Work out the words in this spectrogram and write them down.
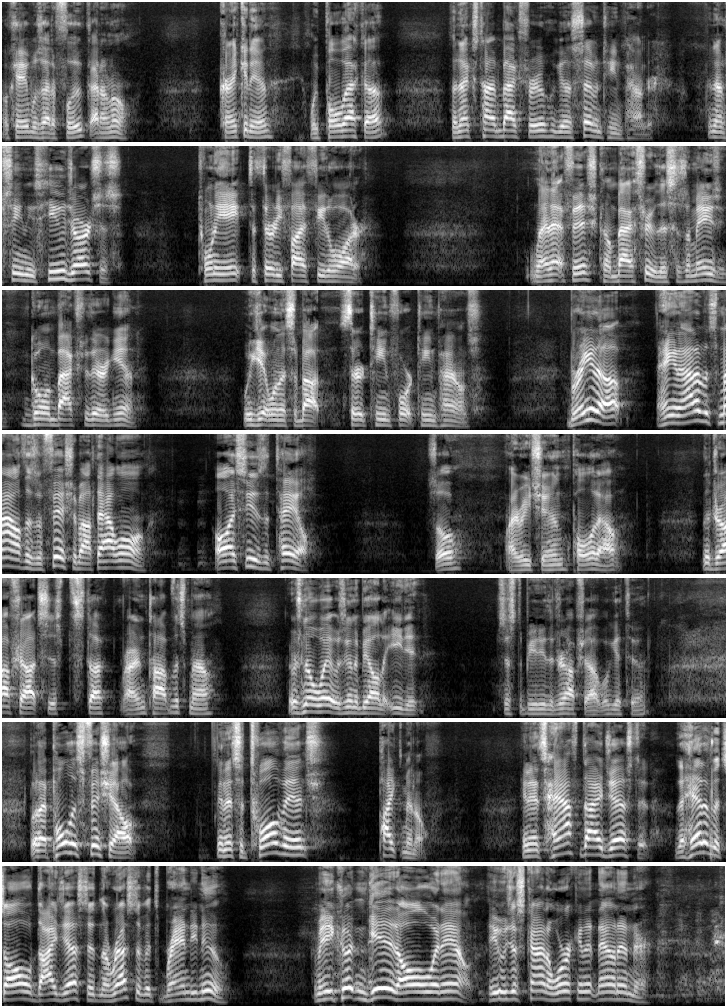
Okay, was that a fluke? I don't know. Crank it in, we pull back up. The next time back through, we get a 17 pounder. And I'm seeing these huge arches, 28 to 35 feet of water. Land that fish, come back through. This is amazing. Going back through there again. We get one that's about 13, 14 pounds. Bring it up, hanging out of its mouth is a fish about that long. All I see is the tail. So I reach in, pull it out. The drop shot's just stuck right on top of its mouth. There was no way it was going to be able to eat it. It's just the beauty of the drop shot. We'll get to it. But I pull this fish out, and it's a 12 inch pike minnow. And it's half digested. The head of it's all digested, and the rest of it's brandy new. I mean, he couldn't get it all the way down. He was just kind of working it down in there.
